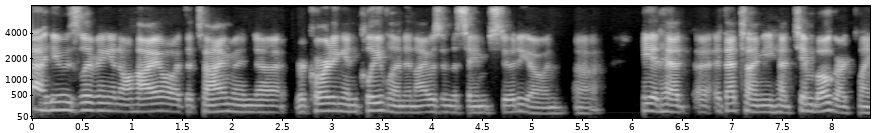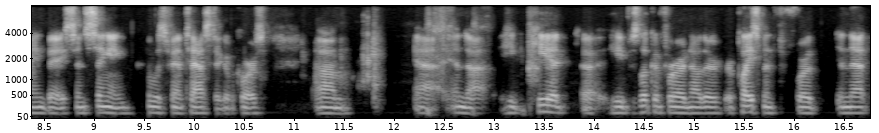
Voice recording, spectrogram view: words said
Yeah, he was living in Ohio at the time and uh, recording in Cleveland, and I was in the same studio. And uh, he had had uh, at that time he had Tim Bogert playing bass and singing. It was fantastic, of course. Um, and uh, he he had uh, he was looking for another replacement for in that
